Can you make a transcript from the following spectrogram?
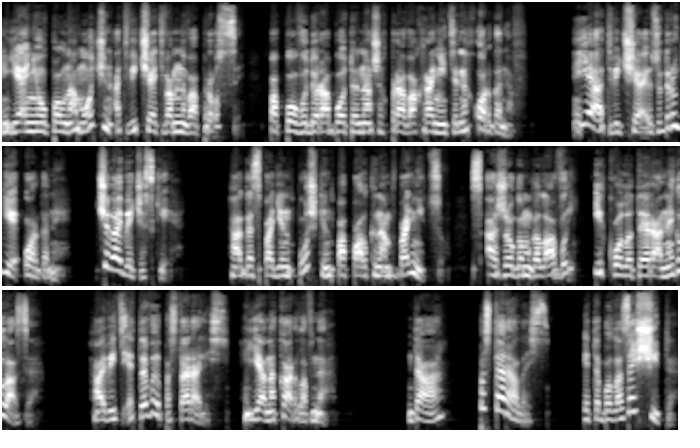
Я не уполномочен отвечать вам на вопросы по поводу работы наших правоохранительных органов. Я отвечаю за другие органы, человеческие. А господин Пушкин попал к нам в больницу с ожогом головы и колотой раной глаза. А ведь это вы постарались, Яна Карловна». «Да, постаралась. Это была защита.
